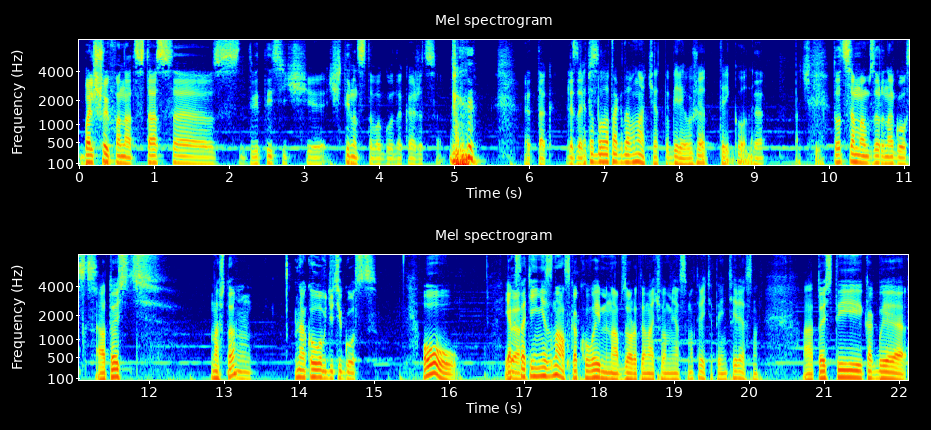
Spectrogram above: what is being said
большой фанат Стаса с 2014 года, кажется. Это так, для записи. Это было так давно, черт побери, уже три года. Да. Почти. Тот самый обзор на Ghosts. А то есть... На что? На Call of Duty Ghosts. Оу, я, да. кстати, не знал, с какого именно обзора ты начал меня смотреть, это интересно. А, то есть ты как бы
